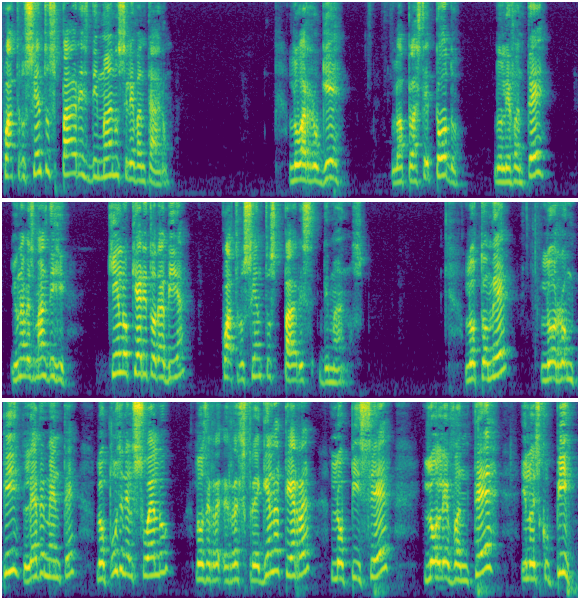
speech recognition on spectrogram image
400 pares de manos se levantaram. Lo arrugué, lo aplasté todo, lo levanté e uma vez mais dije, quem lo quer todavia? 400 pares de manos. Lo tomé, lo rompí levemente, lo puse en el suelo, lo resfregué en la tierra, lo pisé, lo levanté y lo escupí.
